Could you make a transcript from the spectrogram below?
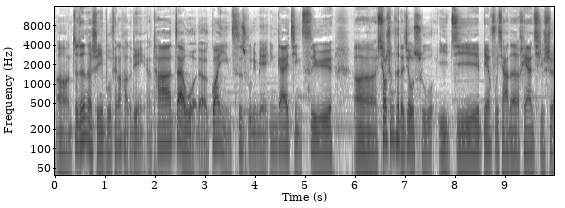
嗯，这真的是一部非常好的电影，它在我的观影次数里面应该仅次于呃《肖申克的救赎》以及《蝙蝠侠的黑暗骑士》。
